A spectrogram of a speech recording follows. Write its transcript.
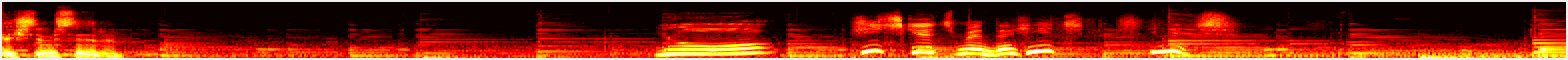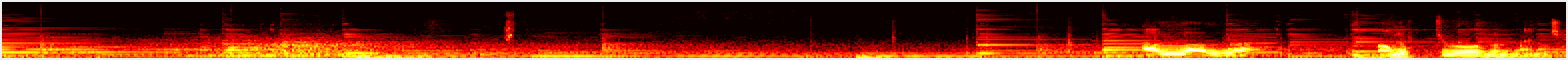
Geçti mi sinirin? Yo, hiç geçmedi. Hiç, hiç. Allah Allah. Pamuk gibi oldun bence.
